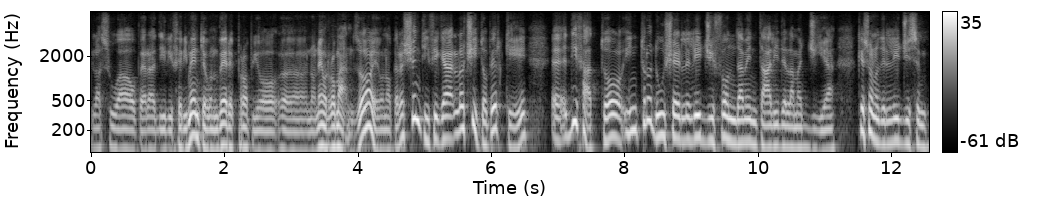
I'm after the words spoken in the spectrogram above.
la sua opera di riferimento, è un vero e proprio, eh, non è un romanzo, è un'opera scientifica, lo cito perché eh, di fatto introduce le leggi fondamentali della magia, che sono delle leggi sim-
